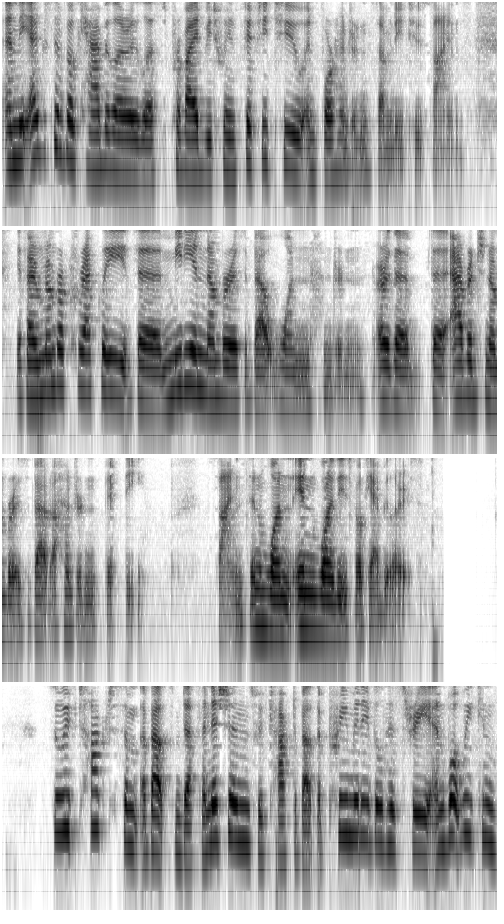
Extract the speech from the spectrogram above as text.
and the extant vocabulary lists provide between 52 and 472 signs. If I remember correctly, the median number is about 100, or the, the average number is about 150 signs in one in one of these vocabularies. So we've talked some about some definitions, we've talked about the pre-medieval history and what we can,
